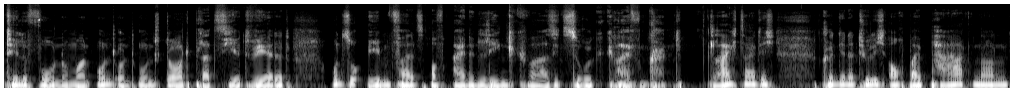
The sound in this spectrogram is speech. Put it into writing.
Telefonnummern und, und, und dort platziert werdet und so ebenfalls auf einen Link quasi zurückgreifen könnt. Gleichzeitig könnt ihr natürlich auch bei Partnern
